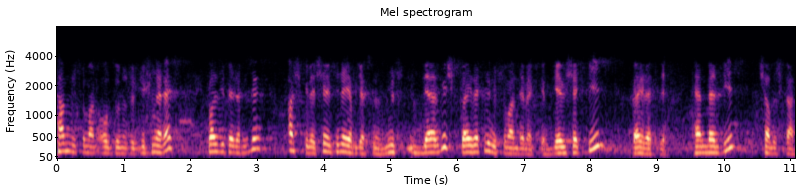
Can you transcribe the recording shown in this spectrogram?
tam Müslüman olduğunuzu düşünerek vazifelerinizi aşk ile şevk ile yapacaksınız. Derviş gayretli Müslüman demektir. Gevşek değil, gayretli. Tembel değil, çalışkan.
